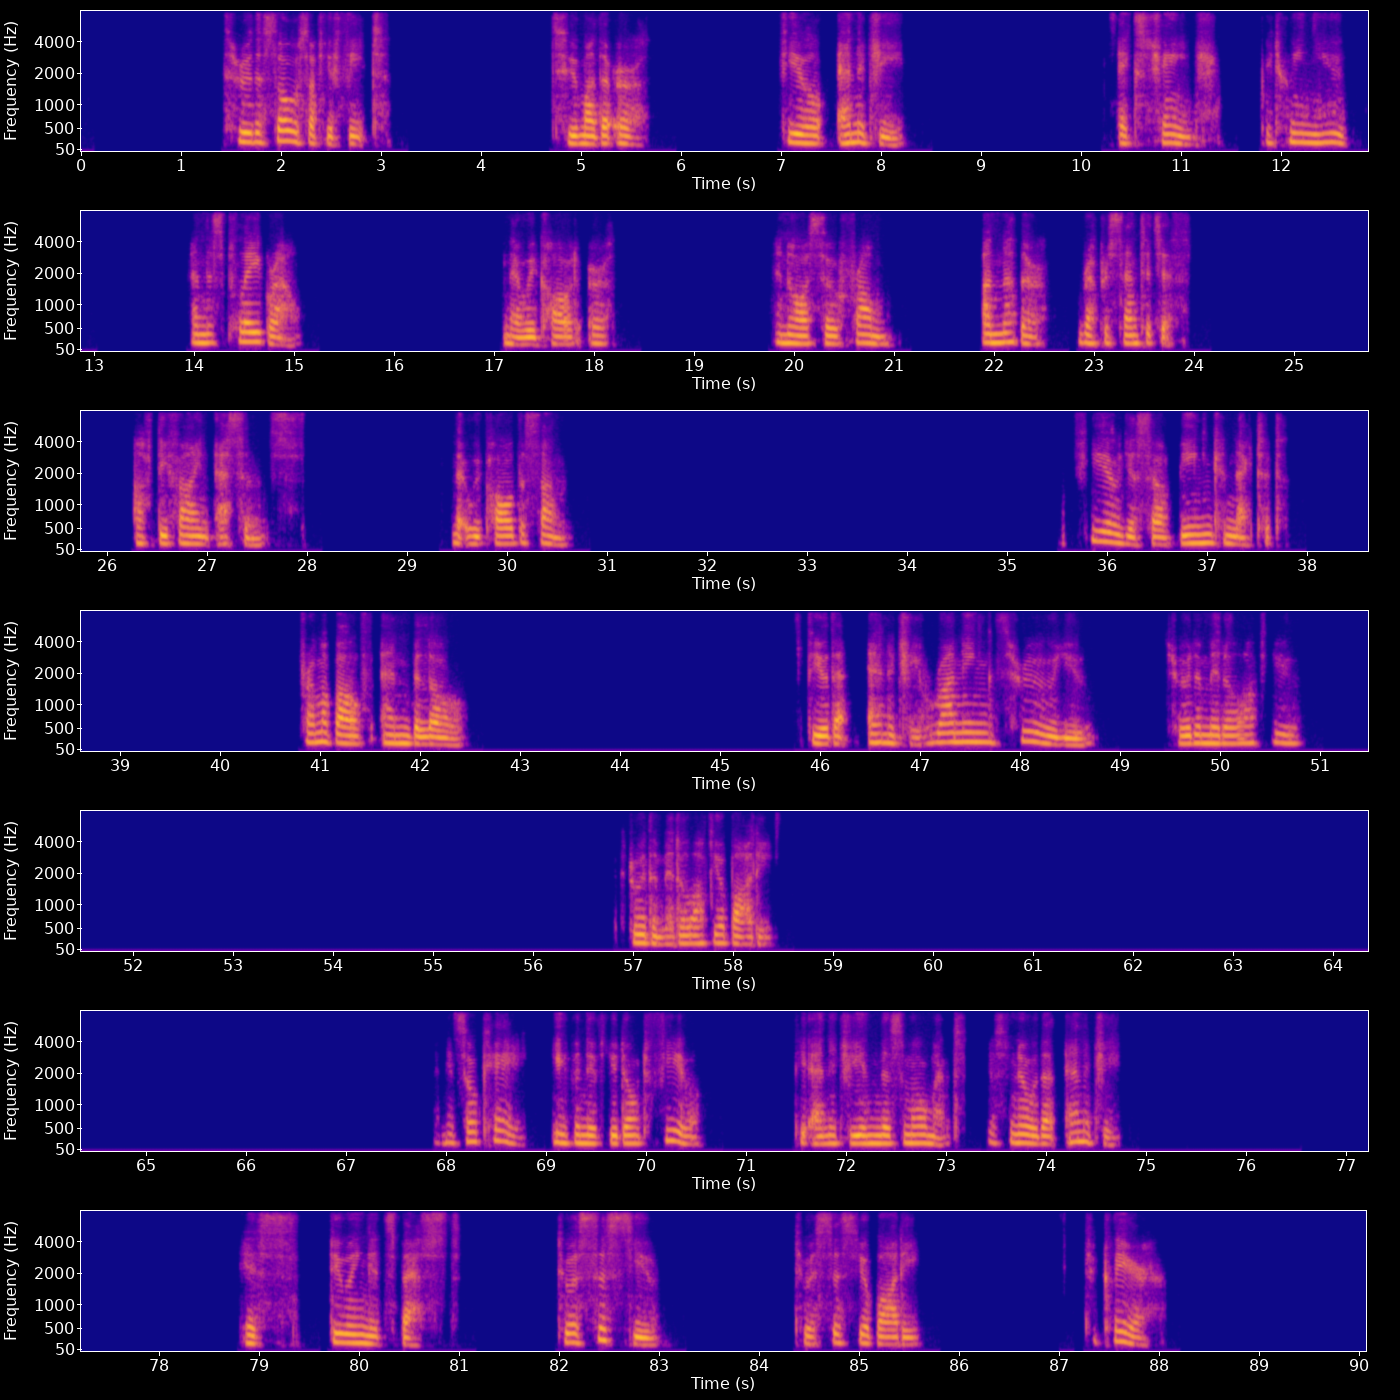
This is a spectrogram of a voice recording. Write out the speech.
through the soles of your feet to Mother Earth. Feel energy exchange between you and this playground that we call Earth, and also from another representative of divine essence that we call the Sun. Feel yourself being connected from above and below. Feel that energy running through you, through the middle of you. Through the middle of your body. It's okay, even if you don't feel the energy in this moment. Just know that energy is doing its best to assist you, to assist your body to clear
